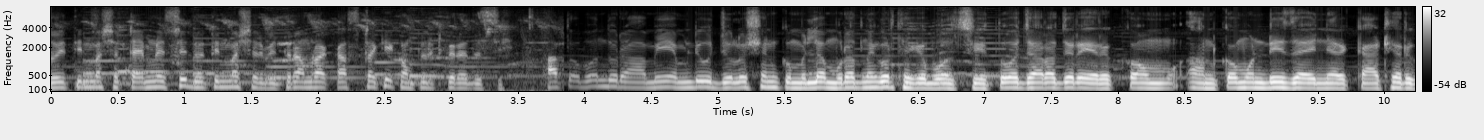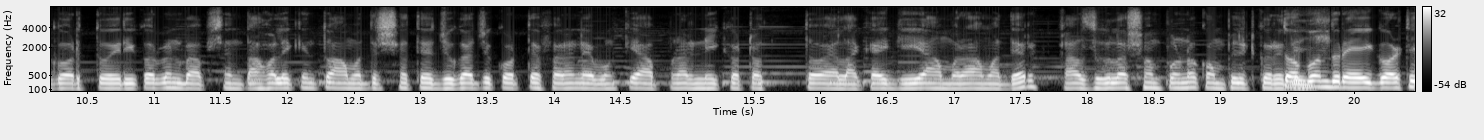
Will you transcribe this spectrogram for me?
দুই তিন মাসের টাইম নিচ্ছি দুই তিন মাসের ভিতরে আমরা কাজটাকে কমপ্লিট করে দিচ্ছি। তো বন্ধুরা আমি এমডি উজ্জ্বল হোসেন কুমিল্লা মুরাদনগর থেকে বলছি। তো যারা যারা এরকম আনকমন ডিজাইনের কাঠের ঘর তৈরি করবেন ভাবছেন, তাহলে কিন্তু আমাদের সাথে যোগাযোগ করতে পারেন এবং কি আপনার নিকটত্ব এলাকায় গিয়ে আমরা আমাদের কাজগুলো সম্পূর্ণ কমপ্লিট করে তো বন্ধুরা এই ঘরটি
